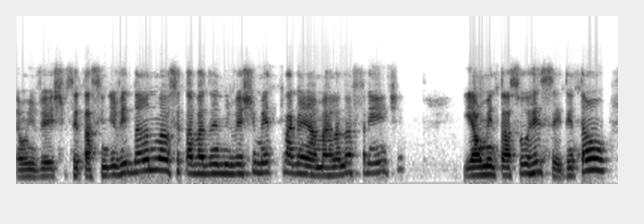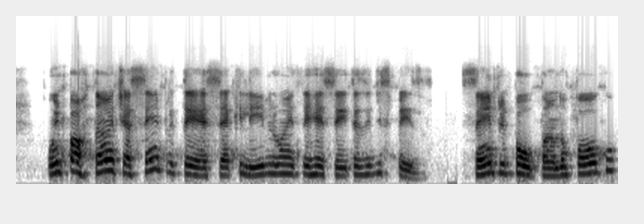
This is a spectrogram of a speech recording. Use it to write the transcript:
É um investi você está se endividando, mas você está fazendo investimento para ganhar mais lá na frente e aumentar sua receita. Então, o importante é sempre ter esse equilíbrio entre receitas e despesas, sempre poupando um pouco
